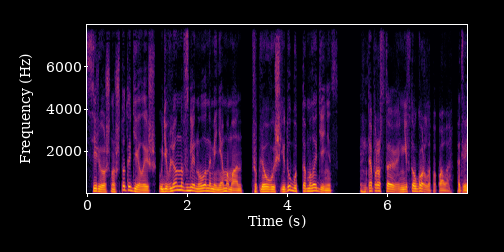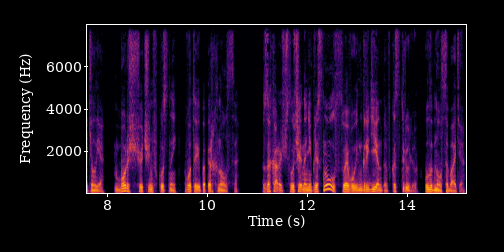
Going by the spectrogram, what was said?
«Сереж, ну что ты делаешь?» Удивленно взглянула на меня маман. «Выплевываешь еду, будто младенец». «Да просто не в то горло попало», — ответил я. «Борщ очень вкусный, вот и поперхнулся». «Захарыч случайно не плеснул своего ингредиента в кастрюлю?» — улыбнулся батя.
